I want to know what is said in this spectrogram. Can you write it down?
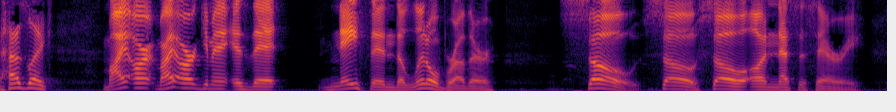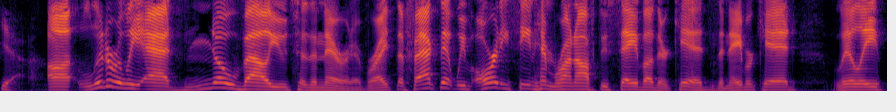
It has like, My art, my argument is that Nathan, the little brother, so so so unnecessary. Uh, literally adds no value to the narrative. Right, the fact that we've already seen him run off to save other kids, the neighbor kid, Lily.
